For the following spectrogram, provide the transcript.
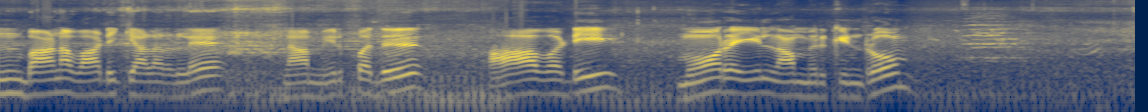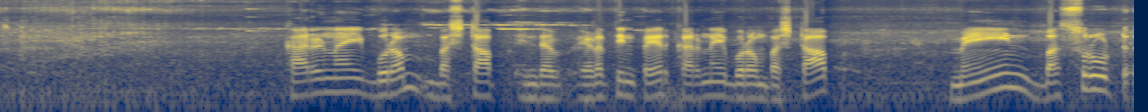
அன்பான வாடிக்கையாளர்களே நாம் இருப்பது ஆவடி மோரையில் நாம் இருக்கின்றோம். Karunaipuram bus stop. இந்த இடத்தின் பெயர் Karunaipuram bus stop. Main bus route.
